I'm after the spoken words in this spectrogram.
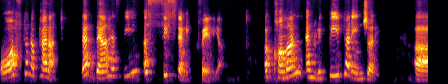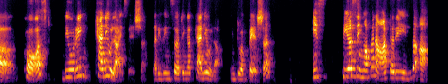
often apparent that there has been a systemic failure, a common and repeated injury uh, caused during cannulization, that is inserting a cannula into a patient, is piercing of an artery in the arm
